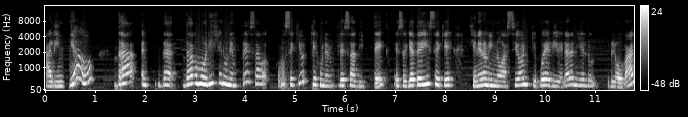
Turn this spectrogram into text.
alineados, da, em, da, da, como origen una empresa como Secure, que es una empresa deep tech, eso ya te dice que genera una innovación que puede liberar a nivel global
